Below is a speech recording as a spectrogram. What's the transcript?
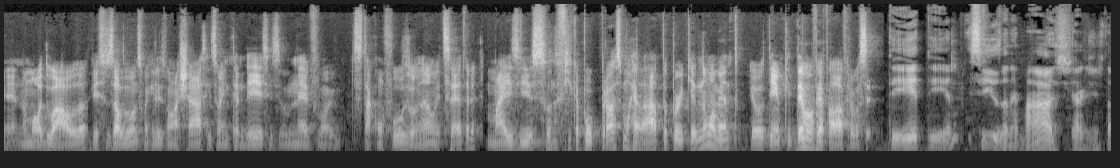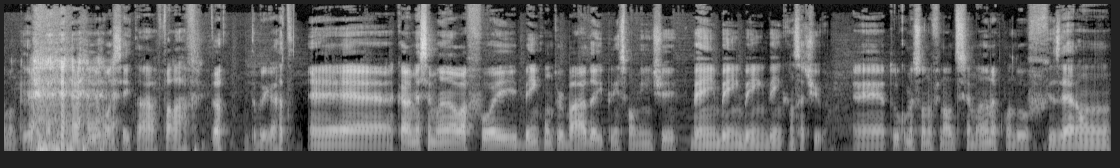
é, no modo aula, ver se os alunos, como é que eles vão achar, se eles vão entender, se né, vão estar confuso ou não, etc. Mas isso fica para o próximo relato, porque no momento eu tenho que devolver a palavra para você. Ter, ter, não precisa, né? Mas, já que a gente tá mantendo, eu vou aceitar a palavra, então, muito obrigado. É, cara, minha semana ela foi bem conturbada e principalmente bem, bem, bem, bem cansativa. É, tudo começou no final de semana, quando fizeram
